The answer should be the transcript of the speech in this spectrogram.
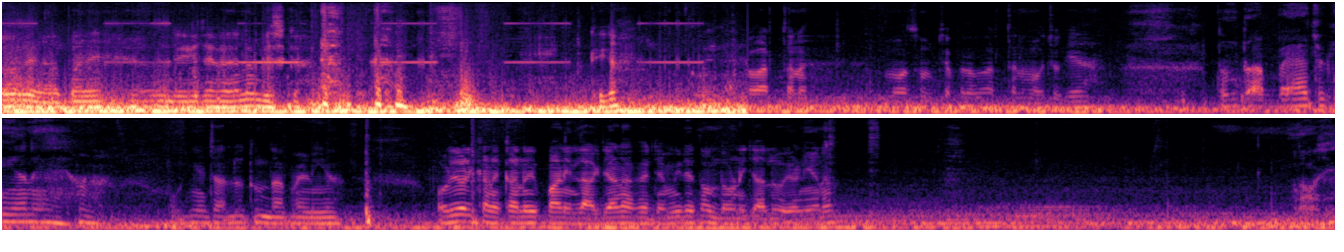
ਉਹ ਲੈਣਾ ਆਪਾਂ ਨੇ। ਦੇਖਦੇ ਹੋਏ ਨਾ ਬਿਸਕ ਠੀਕ ਆ? ਪਰਿਵਰਤਨ ਮੌਸਮ ਚ ਪਰਿਵਰਤਨ ਹੋ ਚੁੱਕਿਆ। ਧੁੰਦਾਂ ਪੈ ਚੁੱਕੀਆਂ ਨੇ ਹੁਣ ਗਈਆਂ ਚਾਲੂ ਧੁੰਦਾਂ ਪੈਣੀਆਂ। ਹੌਲੀ ਹੌਲੀ ਕਣਕਾਂ ਨੂੰ ਵੀ ਪਾਣੀ ਲੱਗ ਜਾਣਾ ਫਿਰ ਜਮੀ ਤੇ ਧੁੰਦ ਹੋਣੀ ਚਾਲੂ ਹੋ ਜਾਣੀ ਹੈ ਨਾ। ਲਓ ਜੀ।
